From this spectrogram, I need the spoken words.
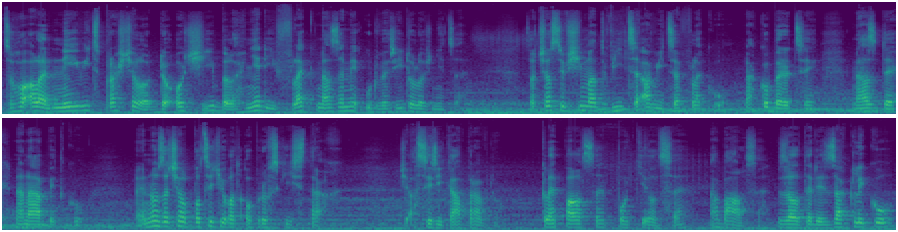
Co ho ale nejvíc praštělo do očí, byl hnědý flek na zemi u dveří do ložnice. Začal si všímat více a více fleků. Na koberci, na zdech, na nábytku. Najednou začal pocitovat obrovský strach. Že asi říká pravdu. Klepal se, potil se a bál se. Vzal tedy zakliku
